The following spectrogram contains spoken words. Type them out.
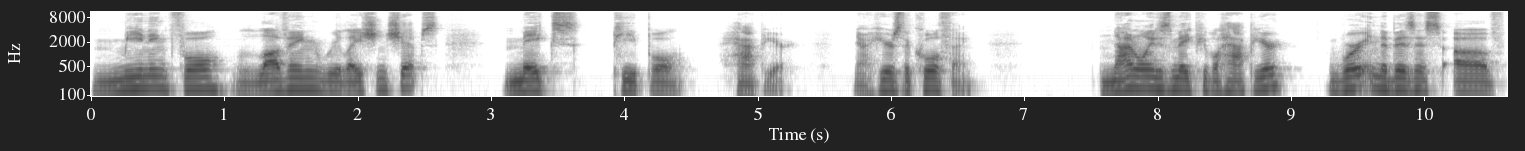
meaningful, loving relationships makes people happier. Now, here's the cool thing. Not only does it make people happier, we're in the business of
